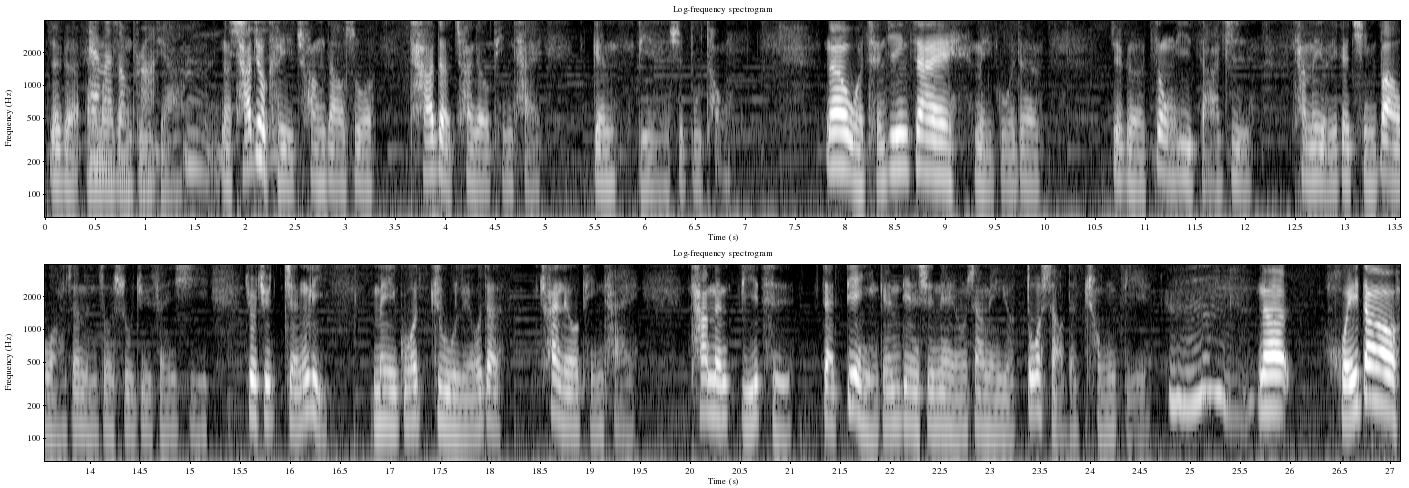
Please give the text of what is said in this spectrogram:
这个 Amazon 独家。嗯，那他就可以创造说他的串流平台跟别人是不同。那我曾经在美国的这个综艺杂志。他们有一个情报网，专门做数据分析，就去整理美国主流的串流平台，他们彼此在电影跟电视内容上面有多少的重叠。嗯，那回到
